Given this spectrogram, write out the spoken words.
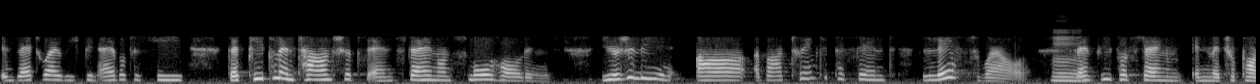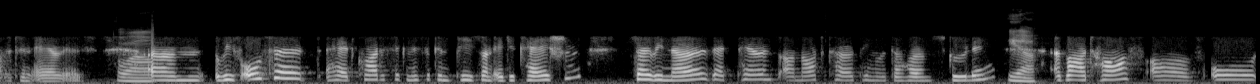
in that way, we've been able to see that people in townships and staying on small holdings usually are about 20% less well mm. than people staying in metropolitan areas. Wow. Um, we've also had quite a significant piece on education. So we know that parents are not coping with the homeschooling. Yeah. About half of all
